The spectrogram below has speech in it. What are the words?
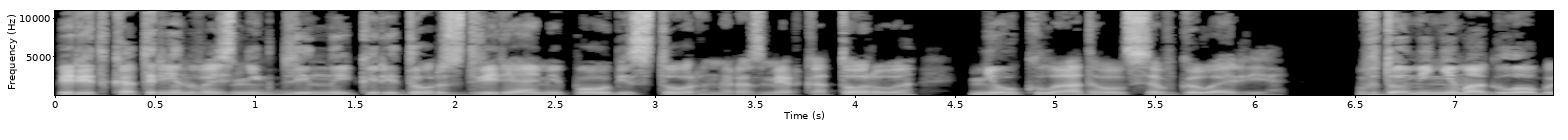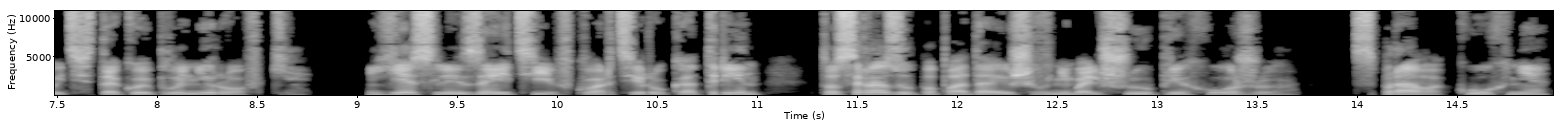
Перед Катрин возник длинный коридор с дверями по обе стороны, размер которого не укладывался в голове. В доме не могло быть такой планировки. Если зайти в квартиру Катрин, то сразу попадаешь в небольшую прихожую, Справа кухня,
